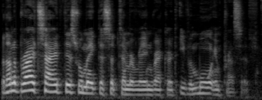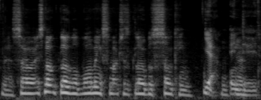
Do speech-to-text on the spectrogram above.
But on the bright side, this will make the September rain record even more impressive. Yeah, so it's not global warming so much as global soaking. Yeah, indeed.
